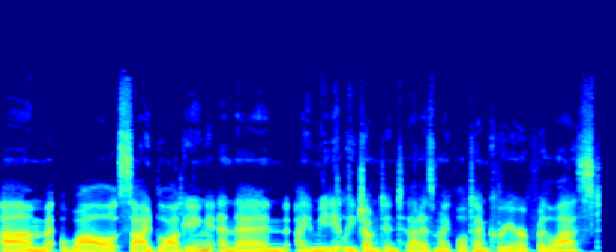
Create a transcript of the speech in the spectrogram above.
um, while side blogging, and then I immediately jumped into that as my full time career for the last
